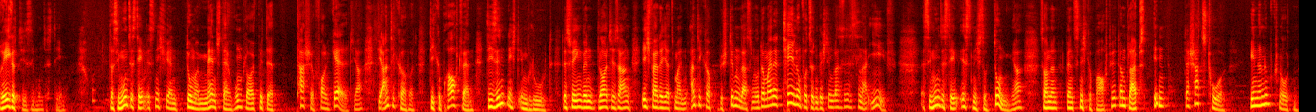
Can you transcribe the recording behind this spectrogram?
regelt dieses Immunsystem. Das Immunsystem ist nicht wie ein dummer Mensch, der herumläuft mit der Tasche voll Geld. Ja? Die Antikörper, die gebraucht werden, die sind nicht im Blut. Deswegen, wenn Leute sagen, ich werde jetzt meinen Antikörper bestimmen lassen oder meine T-Lymphozyten bestimmen lassen, das ist naiv. Das Immunsystem ist nicht so dumm, ja? sondern wenn es nicht gebraucht wird, dann bleibt es in der Schatztruhe, in den Lymphknoten.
